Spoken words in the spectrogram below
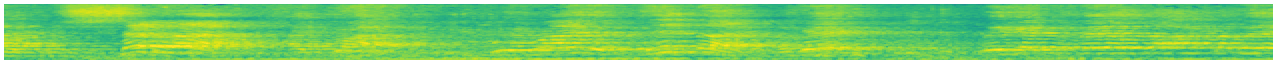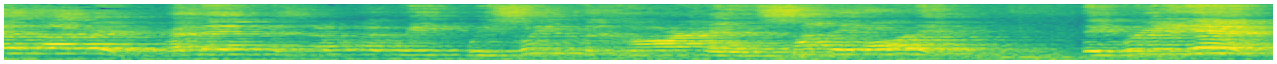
5 for seven hours. I drive. We arrive at midnight, okay? We get the male dog, the male dog, and then uh, we, we sleep in the car, and then Sunday morning, they breed again.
